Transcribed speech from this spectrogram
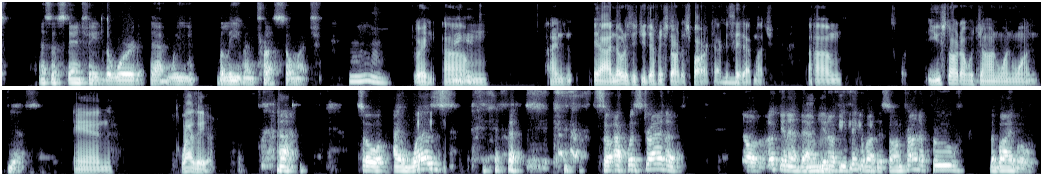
and substantiate the word that we believe and trust so much. Mm. Great. good. Um, and yeah, I noticed that you definitely started a spark. I can say that much. Um, you start out with John 1 1. Yes. And why is there? So I was, so I was trying to, you know, looking at that, you know, if you think about this, so I'm trying to prove the Bible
